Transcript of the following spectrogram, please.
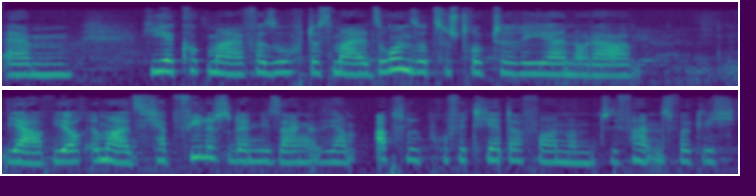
ähm, hier, guck mal, versuch das mal so und so zu strukturieren oder ja, wie auch immer. Also ich habe viele Studenten, die sagen, sie haben absolut profitiert davon und sie fanden es wirklich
